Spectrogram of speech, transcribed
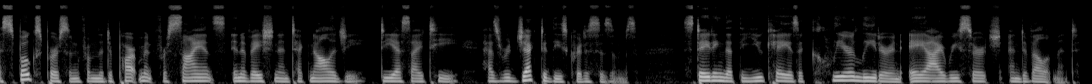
A spokesperson from the Department for Science, Innovation and Technology, DSIT, has rejected these criticisms, stating that the UK is a clear leader in AI research and development.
